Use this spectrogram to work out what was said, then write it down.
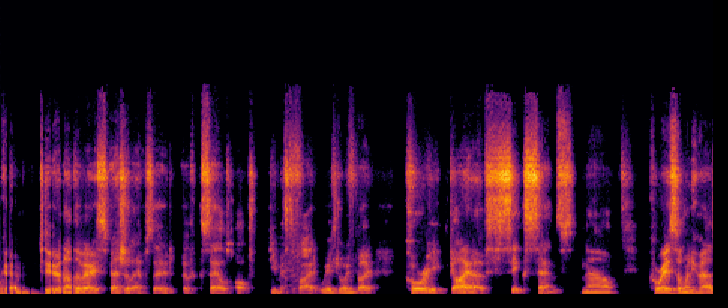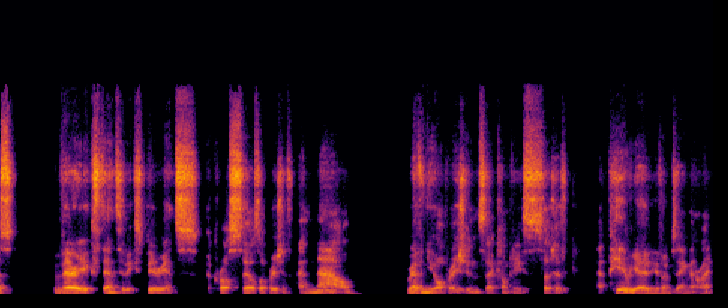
Welcome to another very special episode of Sales Ops Demystified. We're joined by Kory Geyer of 6sense. Now, Kory is someone who has very extensive experience across sales operations and now revenue operations at companies such as Appirio, if I'm saying that right.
